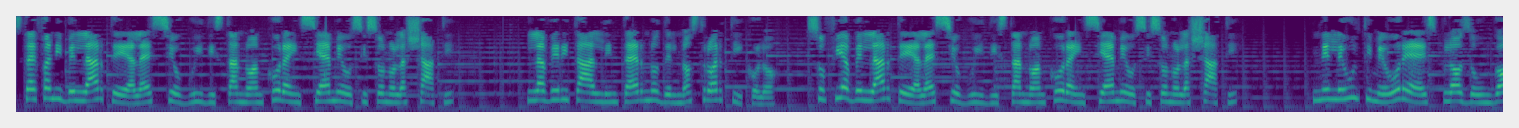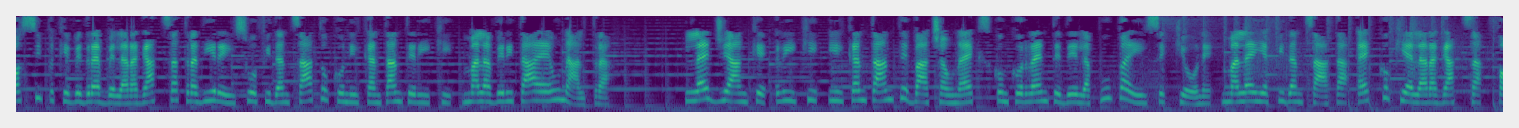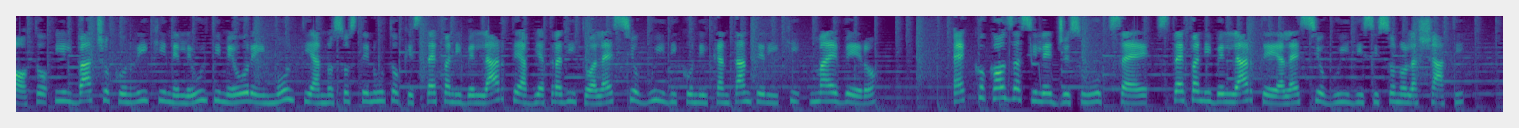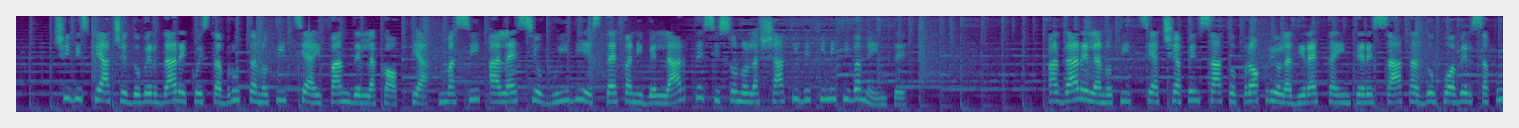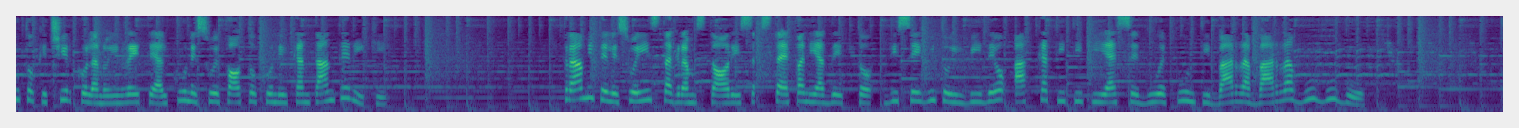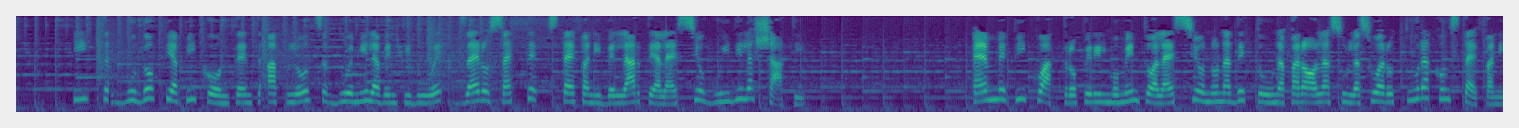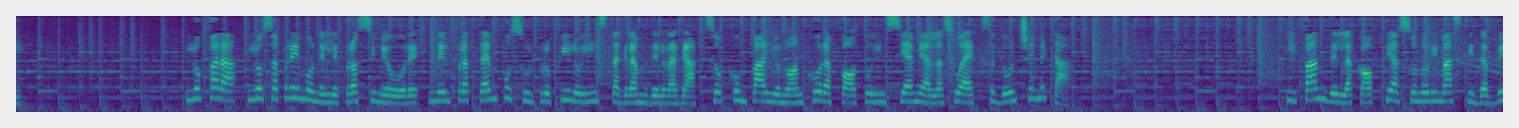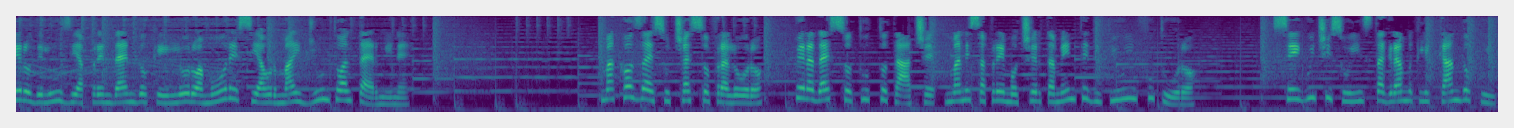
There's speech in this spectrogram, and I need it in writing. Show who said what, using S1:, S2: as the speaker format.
S1: Stefani Bellarte e Alessio Guidi stanno ancora insieme o si sono lasciati? La verità all'interno del nostro articolo. Sofia Bellarte e Alessio Guidi stanno ancora insieme o si sono lasciati? Nelle ultime ore è esploso un gossip che vedrebbe la ragazza tradire il suo fidanzato con il cantante Ricky, ma la verità è un'altra. Legge anche, Ricky, il cantante bacia una ex concorrente della Pupa e il Secchione, ma lei è fidanzata, ecco chi è la ragazza, foto, il bacio con Ricky nelle ultime ore in molti hanno sostenuto che Stefani Bellarte abbia tradito Alessio Guidi con il cantante Ricky, ma è vero? Ecco cosa si legge su Uxee, Stefani Bellarte e Alessio Guidi si sono lasciati? Ci dispiace dover dare questa brutta notizia ai fan della coppia, ma sì, Alessio Guidi e Stefani Bellarte si sono lasciati definitivamente. A dare la notizia ci ha pensato proprio la diretta interessata dopo aver saputo che circolano in rete alcune sue foto con il cantante Ricky. Tramite le sue Instagram Stories, Stefani ha detto, di seguito il video, https www. It, WP Content, Uploads 2022, 07, Stefani Bellarte Alessio Guidi lasciati. MP4 Per il momento Alessio non ha detto una parola sulla sua rottura con Stefani. Lo farà, lo sapremo nelle prossime ore, nel frattempo sul profilo Instagram del ragazzo compaiono ancora foto insieme alla sua ex dolce metà. I fan della coppia sono rimasti davvero delusi apprendendo che il loro amore sia ormai giunto al termine. Ma cosa è successo fra loro? Per adesso tutto tace, ma ne sapremo certamente di più in futuro. Seguici su Instagram cliccando qui.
